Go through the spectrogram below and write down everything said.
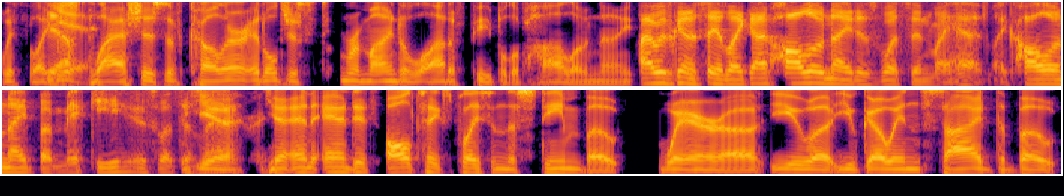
with like Yeah. splashes of color, it'll just remind a lot of people of Hollow Knight. I was gonna say like uh, Hollow Knight is what's in my head. Like Hollow Knight, but Mickey is what's in my Yeah, head. right? yeah, and and it all takes place in the steamboat where uh, you uh, you go inside the boat.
